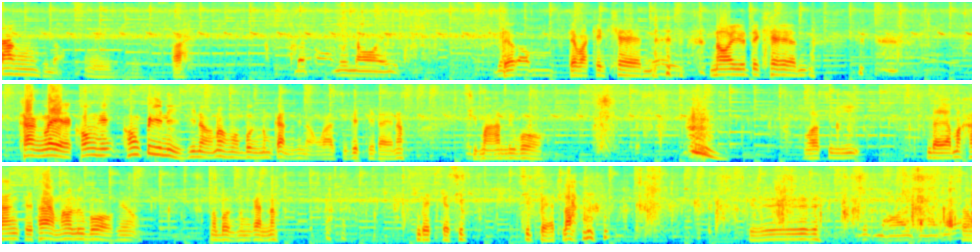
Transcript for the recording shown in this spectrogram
ลังพี่น้องเออไป แบบน้อยๆเดี๋เดี๋ยยววแต่ว่าแคนแคนเออๆน้อยอยู่แต่แคนครั้งแรกของเฮของปีนี้พี่น้องเนาะมาเบิ่งน้ำกันพี่น้องว่าสิเป็นจังไดเนาะสิมานหรือบ่ ว่าสิได้เอามาค้างใส่ท่ามเฮาหรือบ่พี่น้องมาเบิ่งน้ำกันเนาะเบ็ดก็10 18ลังคือเล็กน้อยพี่น้องสอง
